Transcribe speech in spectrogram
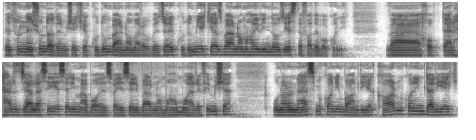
بهتون نشون داده میشه که کدوم برنامه رو به جای کدوم یکی از برنامه های ویندوزی استفاده بکنید. و خب در هر جلسه یه سری مباحث و یه سری برنامه ها معرفی میشه. اونا رو نصب می‌کنیم با هم دیگه کار می‌کنیم در یک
